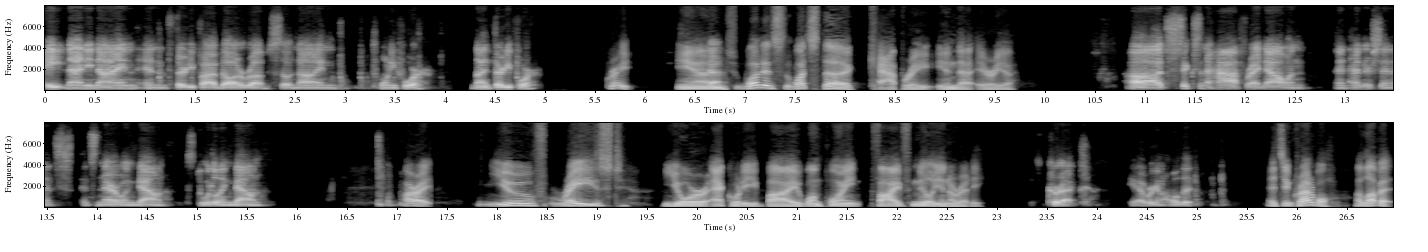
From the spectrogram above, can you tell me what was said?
899 and $35 RUBS. So 924, 934. Great. And what is what's the cap rate in that area? Uh it's six and a half right now and in Henderson. It's it's narrowing down. It's dwindling down. All right. You've raised your equity by 1.5 million already. Correct. Yeah, we're gonna hold it. It's incredible. I love it.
